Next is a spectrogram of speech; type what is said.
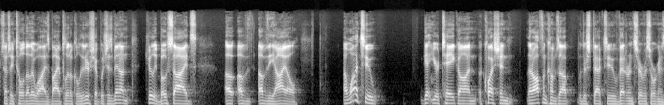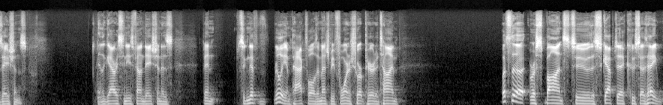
essentially told otherwise by political leadership, which has been on truly both sides of, of, of the aisle. I want to get your take on a question that often comes up with respect to veteran service organizations. And the Gary Sinise Foundation has been significant, really impactful, as I mentioned before, in a short period of time. What's the response to the skeptic who says, "Hey,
